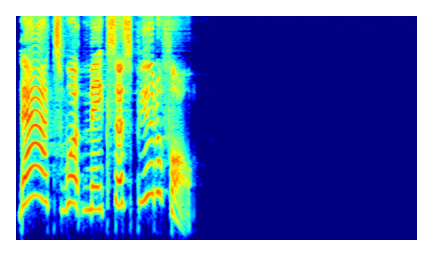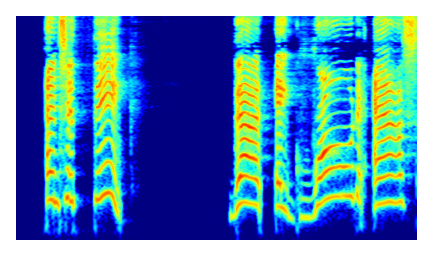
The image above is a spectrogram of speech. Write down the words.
That's what makes us beautiful. And to think that a grown ass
